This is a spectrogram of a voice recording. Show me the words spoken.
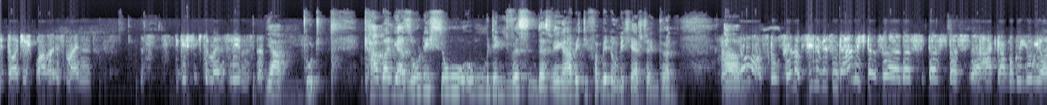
die deutsche Sprache ist mein die Geschichte meines Lebens. Ne? Ja, gut. Kann man ja so nicht so unbedingt wissen, deswegen habe ich die Verbindung nicht herstellen können. Ja, ähm, ja viele, viele, wissen gar nicht, dass, äh, dass, dass, dass äh, Art Garfunkel Junior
